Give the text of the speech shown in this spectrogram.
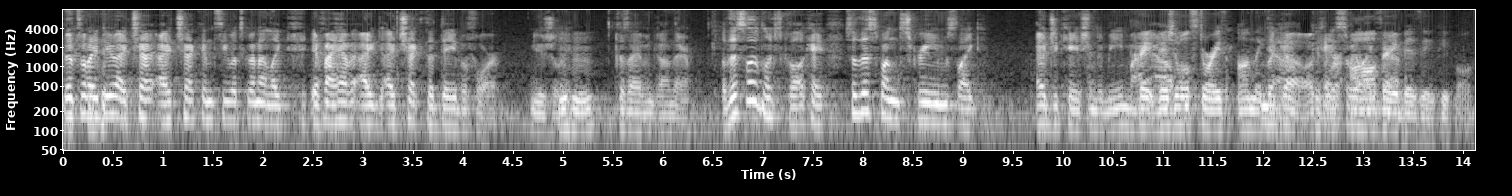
That's what I do. I check. I check and see what's going on. Like if I have, I, I check the day before usually Mm-hmm. because I haven't gone there. But this one looks cool. Okay, so this one screams like education to me. My Create visual stories on the The go. go, 'cause okay, we're so we all like very that. busy people.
